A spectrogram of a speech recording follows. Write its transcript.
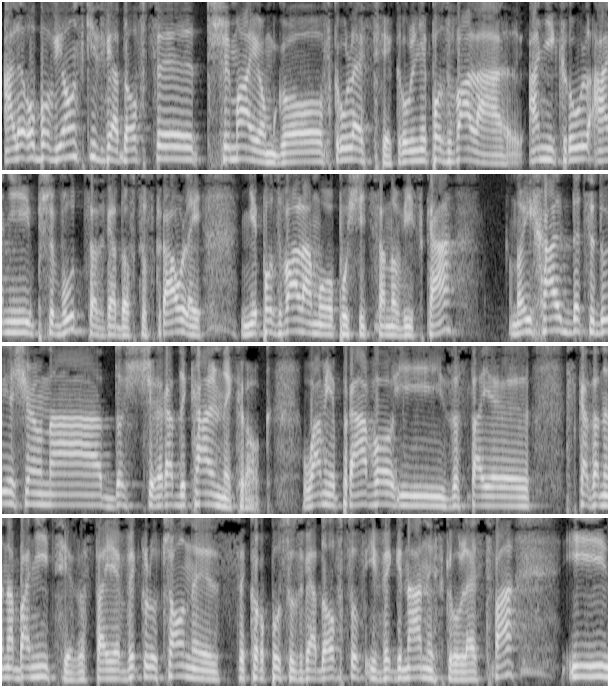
ale obowiązki zwiadowcy trzymają go w królestwie. Król nie pozwala, ani król, ani przywódca zwiadowców Crowley nie pozwala mu opuścić stanowiska. No i Halt decyduje się na dość radykalny krok. Łamie prawo i zostaje skazany na banicję. Zostaje wykluczony z korpusu zwiadowców i wygnany z królestwa. I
